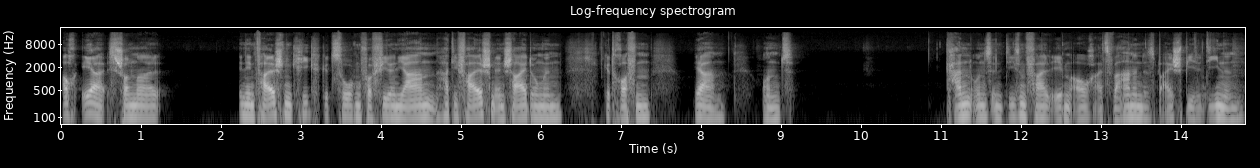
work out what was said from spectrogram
auch er ist schon mal in den falschen Krieg gezogen vor vielen Jahren, hat die falschen Entscheidungen getroffen, ja, und kann uns in diesem Fall eben auch als warnendes Beispiel dienen.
